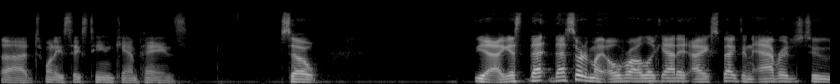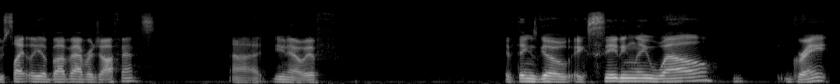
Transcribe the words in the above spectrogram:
uh, 2016 campaigns. So, yeah, I guess that that's sort of my overall look at it. I expect an average to slightly above average offense. Uh, you know, if if things go exceedingly well, great,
